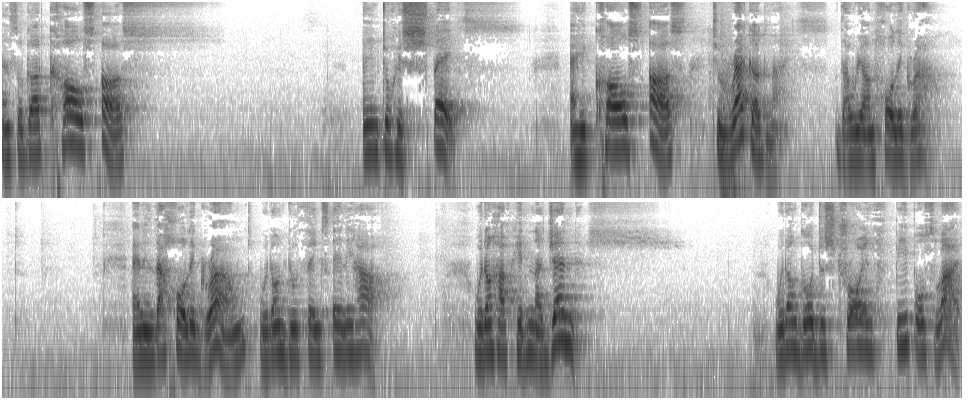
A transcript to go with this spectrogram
And so God calls us into his space, and he calls us to recognize that we are on holy ground. And in that holy ground, we don't do things anyhow. We don't have hidden agendas. We don't go destroying people's lives.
